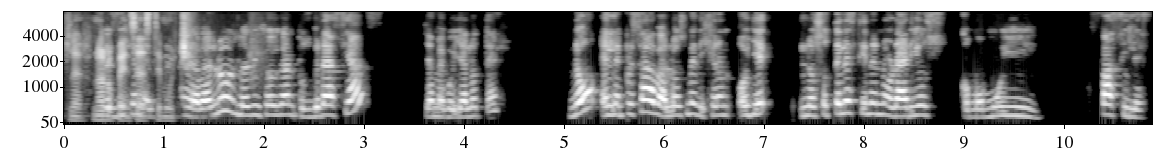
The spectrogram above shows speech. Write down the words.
Claro, no lo pensaste mucho. de avalúos, les dije, oigan, pues gracias, ya me voy al hotel. No, en la empresa de avalúos me dijeron, oye, los hoteles tienen horarios como muy fáciles.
